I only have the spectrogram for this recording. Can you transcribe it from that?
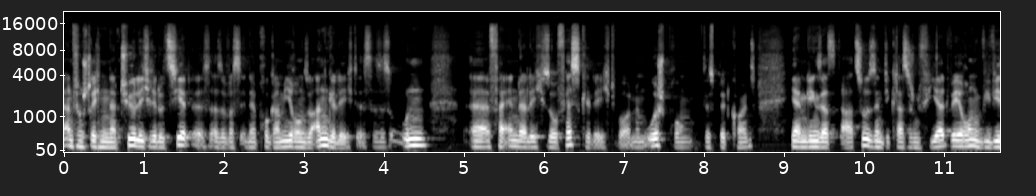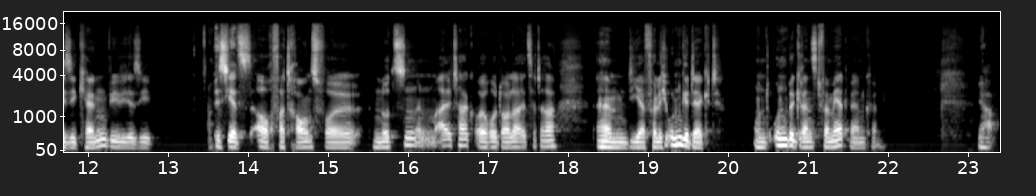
in Anführungsstrichen natürlich reduziert ist, also was in der Programmierung so angelegt ist, das ist unveränderlich so festgelegt worden im Ursprung des Bitcoins. Ja, im Gegensatz dazu sind die klassischen Fiat-Währungen, wie wir sie kennen, wie wir sie bis jetzt auch vertrauensvoll nutzen im Alltag, Euro, Dollar etc., ähm, die ja völlig ungedeckt und unbegrenzt vermehrt werden können. Ja,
